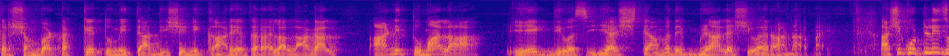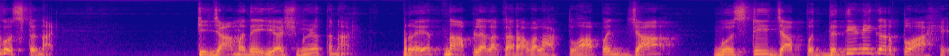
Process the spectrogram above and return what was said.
तर शंभर टक्के तुम्ही त्या दिशेने कार्य करायला लागाल आणि तुम्हाला एक दिवस यश त्यामध्ये मिळाल्याशिवाय राहणार नाही. अशी कुठलीच गोष्ट नाही की ज्यामध्ये यश मिळत नाही. प्रयत्न आपल्याला करावा लागतो. आपण ज्या गोष्टी ज्या पद्धतीने करतो आहे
